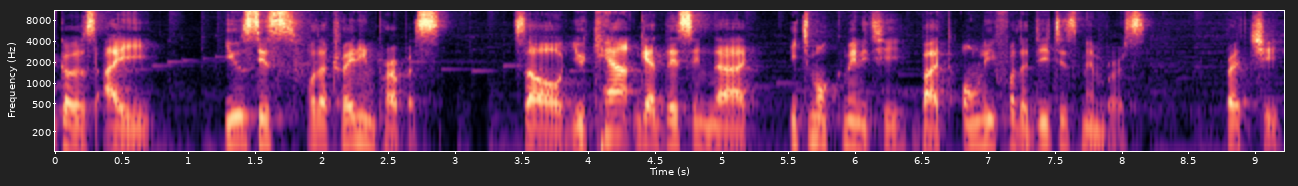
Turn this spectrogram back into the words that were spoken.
because I use this for the training purpose. So you can't get this in the Ichimoku community, but only for the GTS members spreadsheet.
